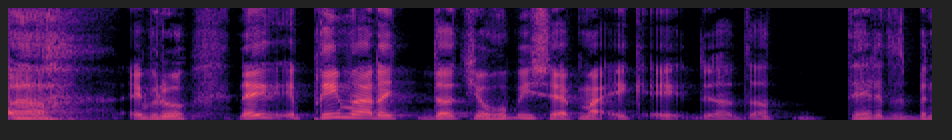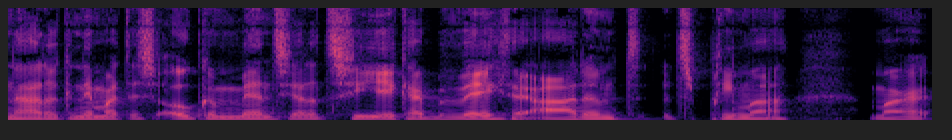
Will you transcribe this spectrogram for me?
Uh, ik bedoel, nee, prima dat, dat je hobby's hebt, maar ik, dat, dat de hele tijd benadrukken. Nee, maar het is ook een mens. Ja, dat zie ik. Hij beweegt, hij ademt. Het is prima. Maar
